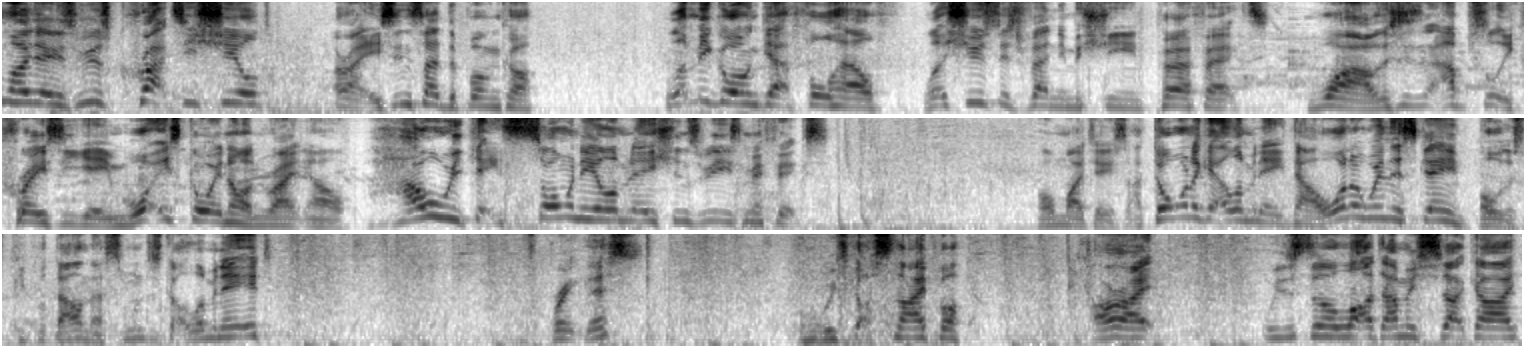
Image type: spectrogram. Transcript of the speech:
my days. We just cracked his shield. All right, he's inside the bunker. Let me go and get full health. Let's use this vending machine. Perfect. Wow, this is an absolutely crazy game. What is going on right now? How are we getting so many eliminations with these mythics? Oh my days. I don't want to get eliminated now. I want to win this game. Oh, there's people down there. Someone just got eliminated. Let's break this. Oh, he's got a sniper. All right. We just done a lot of damage to that guy.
